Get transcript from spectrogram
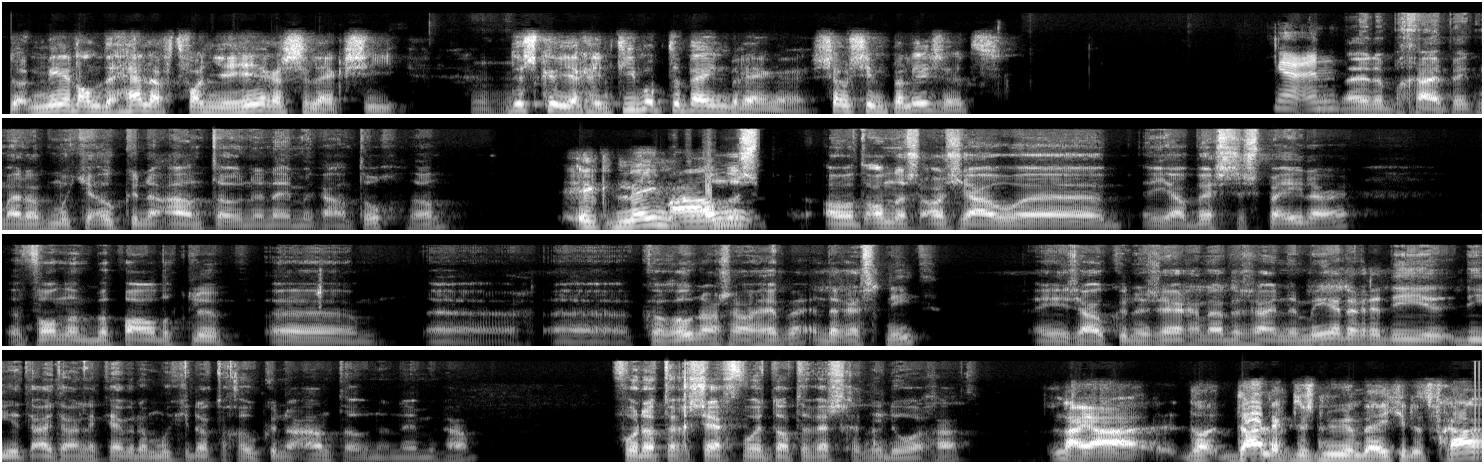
meer dan de helft van je herenselectie. Mm Dus kun je geen team op de been brengen. Zo simpel is het. Ja, en... Nee, dat begrijp ik, maar dat moet je ook kunnen aantonen, neem ik aan, toch? Dan? Ik neem want aan. Anders, want anders, als jouw, uh, jouw beste speler van een bepaalde club uh, eh, eh, corona zou hebben en de rest niet. En je zou kunnen zeggen, nou, er zijn er meerdere die, die het uiteindelijk hebben. Dan moet je dat toch ook kunnen aantonen, neem ik aan. Voordat er gezegd wordt dat de wedstrijd niet doorgaat. Nou ja, daar ligt dus nu een beetje de vraag.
